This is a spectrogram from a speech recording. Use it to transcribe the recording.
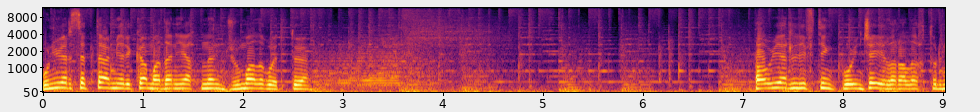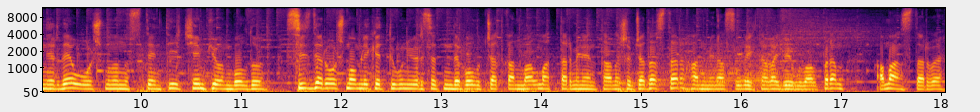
университетте америка маданиятынын жумалыгы өттү пауэрлифтинг боюнча эл аралык турнирде ошмунун студенти чемпион болду сиздер ош мамлекеттик университетинде болуп жаткан маалыматтар менен таанышып жатасыздар. Аны мен асылбек тагайбек уулу алып барам амансыздарбы?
